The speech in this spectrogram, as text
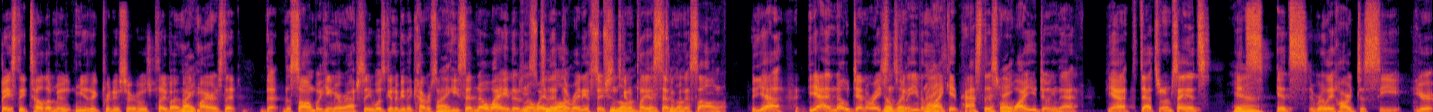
basically tell the mu- music producer, who was played by Mike Right. Myers, that that the song Bohemian Rhapsody was going to be the cover song, Right. he said, "No way! There's It's no way that the radio station is going to play Yeah, a seven minute song." Yeah, yeah, no generation's going to even right. like it past this one. Why are you doing that? Yeah, that's what I'm saying. It's it's it's really hard to see your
